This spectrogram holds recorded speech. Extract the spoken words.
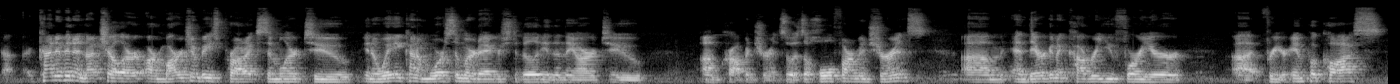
kind of in a nutshell, are, are margin based products similar to, in a way, kind of more similar to agri stability than they are to um, crop insurance. So it's a whole farm insurance, um, and they're going to cover you for your uh, for your input costs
